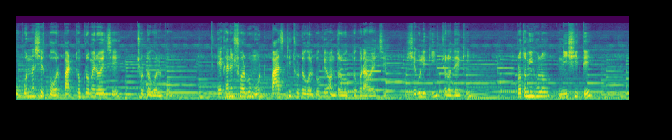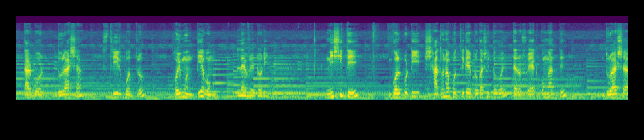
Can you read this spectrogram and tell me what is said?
উপন্যাসের পর পাঠ্যক্রমে রয়েছে ছোট গল্প। এখানে সর্বমোট পাঁচটি ছোট গল্পকে অন্তর্ভুক্ত করা হয়েছে। সেগুলি কি? চলো দেখি। প্রথমেই হলো নিশীতে, তারপর দুরাশা, স্ত্রীর পত্র হৈমন্তী এবং ল্যাবরেটরি। নিশীতে গল্পটি সাধনা পত্রিকায় প্রকাশিত হয় তেরোশো এক বঙ্গাব্দে। দুরাশা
